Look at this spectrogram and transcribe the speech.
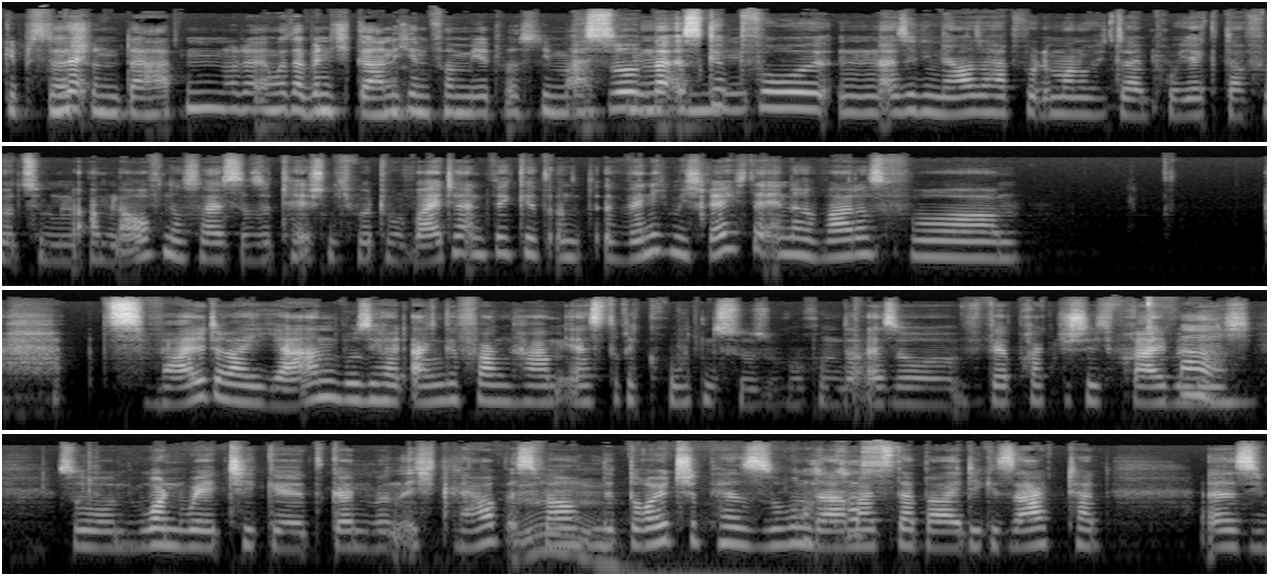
Gibt es da ne. schon Daten oder irgendwas? Da bin ich gar nicht informiert, was die machen. Achso, na, es gibt wohl, also die NASA hat wohl immer noch sein Projekt dafür zum, am Laufen. Das heißt, also technisch wird wohl weiterentwickelt. Und wenn ich mich recht erinnere, war das vor zwei, drei Jahren, wo sie halt angefangen haben, erste Rekruten zu suchen. Also wer praktisch sich freiwillig ah. so ein One-Way-Ticket gönnen will. Ich glaube, es mm. war auch eine deutsche Person Ach, damals dabei, die gesagt hat, äh, sie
